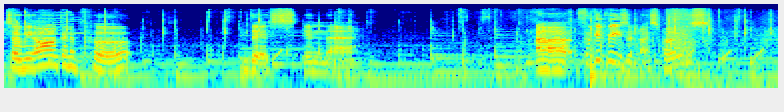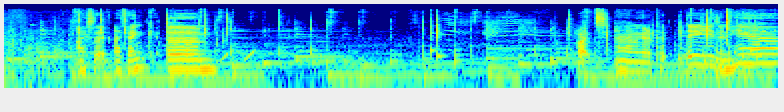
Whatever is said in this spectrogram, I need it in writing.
So we are going to put this in there. Uh, for good reason, I suppose. I, I think. Um, right, and we're going to put these in here.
